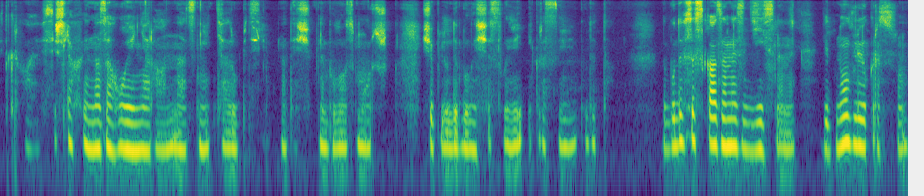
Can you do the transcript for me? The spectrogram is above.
Відкриваю всі шляхи на загоєння ран, на зняття рубців, на те, щоб не було зморшок, щоб люди були щасливі і красиві. Буде так. Буде все сказане, здійснене. Відновлюю красу.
